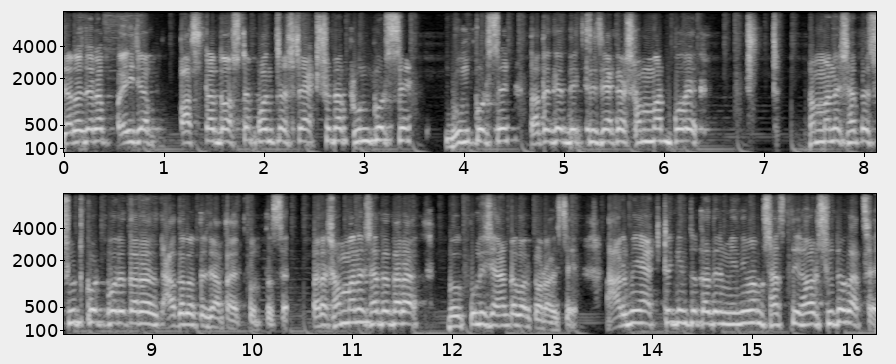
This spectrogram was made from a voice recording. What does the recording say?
যারা যারা এই যে পাঁচটা দশটা পঞ্চাশটা একশোটা খুন করছে গুম করছে, তাদেরকে দেখতেছি একটা সম্মান করে, সম্মানের সাথে শুট কোট পরে তারা আদালতে যাতায়াত করতেছে। তারা সম্মানের সাথে তারা পুলিশে হ্যান্ড ওভার করা হয়েছে। আর্মি অ্যাক্টে কিন্তু তাদের মিনিমাম শাস্তি হওয়ার সুযোগ আছে।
